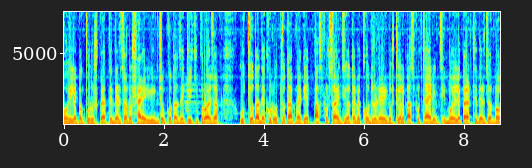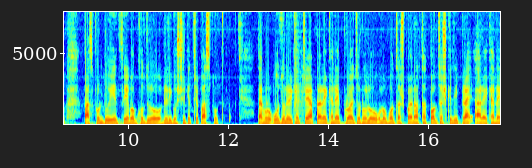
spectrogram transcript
মহিলা এবং পুরুষ প্রার্থীদের জন্য শারীরিক যোগ্যতা যে কি কি প্রয়োজন? উচ্চতা দেখুন, উচ্চতা আপনাকে পাসপোর্ট ছয় ইঞ্চি হতে হবে, ক্ষুদ্র নৃগোষ্ঠী হলে পাসপোর্ট চার ইঞ্চি। মহিলা প্রার্থীদের জন্য পাসপোর্ট দুই ইঞ্চি এবং ক্ষুদ্র নৃগোষ্ঠীর ক্ষেত্রে পাসপোর্ট। তারপর ওজনের ক্ষেত্রে আপনার এখানে প্রয়োজন হলো উনপঞ্চাশ পয়েন্ট অর্থাৎ পঞ্চাশ কেজি প্রায়, আর এখানে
